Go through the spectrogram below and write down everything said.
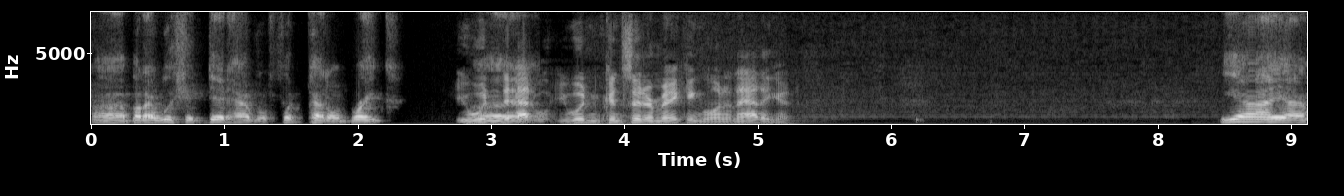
Uh, but I wish it did have a foot pedal brake. You wouldn't uh, add, you wouldn't consider making one and adding it. Yeah, I,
